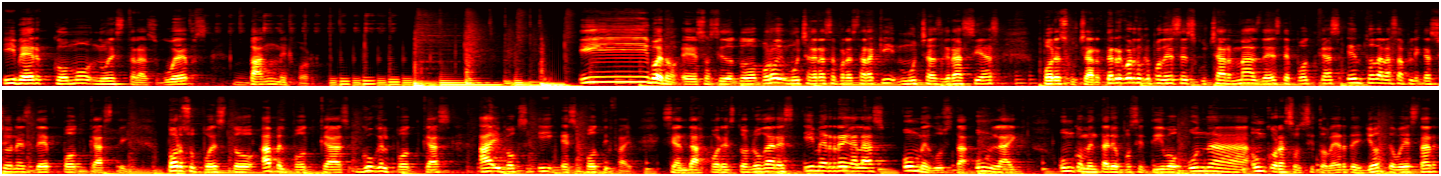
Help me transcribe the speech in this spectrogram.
y ver cómo nuestras webs van mejor. Y bueno, eso ha sido todo por hoy. Muchas gracias por estar aquí. Muchas gracias por escuchar. Te recuerdo que puedes escuchar más de este podcast en todas las aplicaciones de podcasting. Por supuesto, Apple Podcast, Google Podcast, iBox y Spotify. Si andas por estos lugares y me regalas un me gusta, un like, un comentario positivo, una, un corazoncito verde, yo te voy a estar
